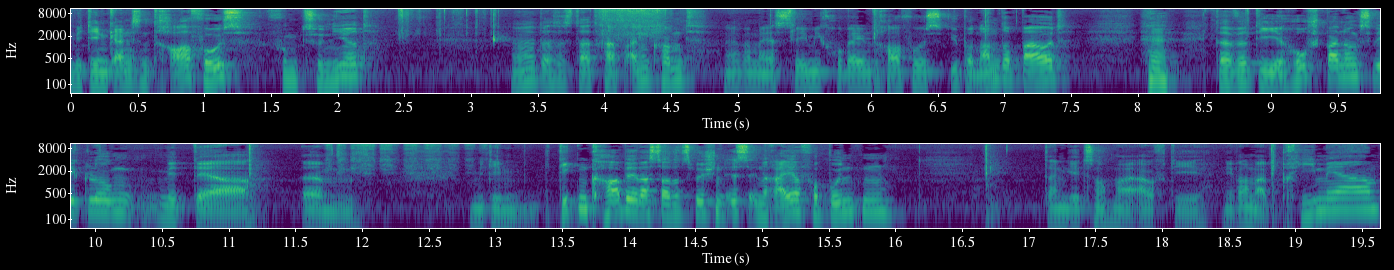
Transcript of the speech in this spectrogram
mit den ganzen Trafos funktioniert, ja, dass es darauf ankommt, ne, wenn man jetzt zwei Mikrowellen-Trafos übereinander baut, da wird die Hochspannungswicklung mit der ähm, mit dem dicken Kabel, was da dazwischen ist, in Reihe verbunden. Dann geht es nochmal auf die, nee, warte mal, Primär,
